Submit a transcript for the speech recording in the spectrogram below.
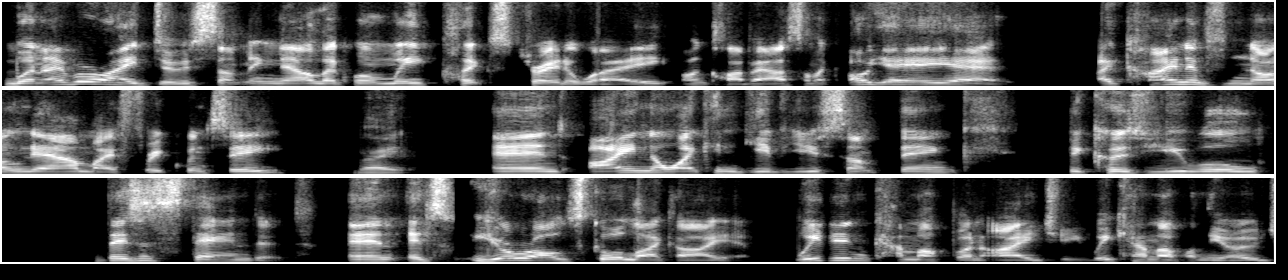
whenever I do something now, like when we click straight away on Clubhouse, I'm like, oh, yeah, yeah, yeah. I kind of know now my frequency Right. and I know I can give you something because you will, there's a standard and it's you're old school like I am. We didn't come up on IG, we come up on the OG.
